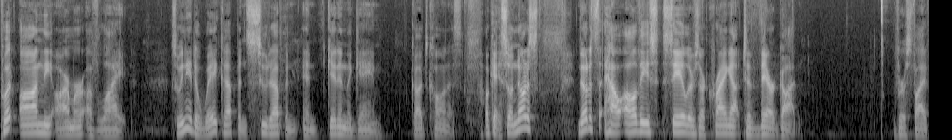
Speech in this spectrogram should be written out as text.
put on the armor of light. So we need to wake up and suit up and, and get in the game. God's calling us. Okay, so notice, notice how all these sailors are crying out to their God. Verse 5.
